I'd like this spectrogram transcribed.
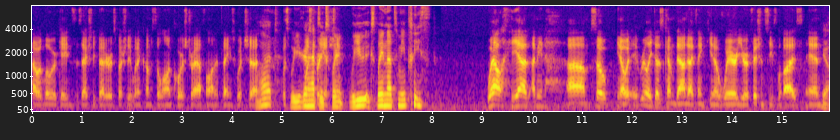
how a lower cadence is actually better, especially when it comes to long course triathlon and things. Which, uh, What? was- well, you're gonna have to explain. Will you explain that to me, please? Well, yeah, I mean, um, so you know, it, it really does come down to I think you know where your efficiencies lies, and Yeah.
